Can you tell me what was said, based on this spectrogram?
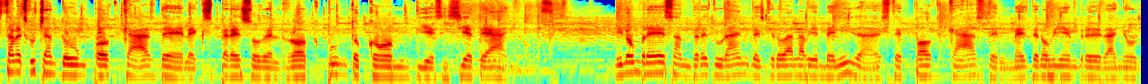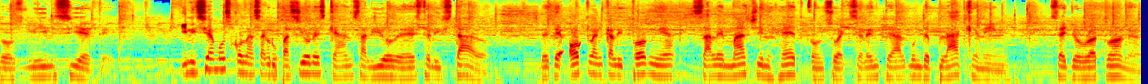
Están escuchando un podcast del expreso del rock.com 17 años. Mi nombre es Andrés Durán y les quiero dar la bienvenida a este podcast del mes de noviembre del año 2007. Iniciamos con las agrupaciones que han salido de este listado. Desde Oakland, California, sale Machine Head con su excelente álbum The Blackening, sello Roadrunner.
